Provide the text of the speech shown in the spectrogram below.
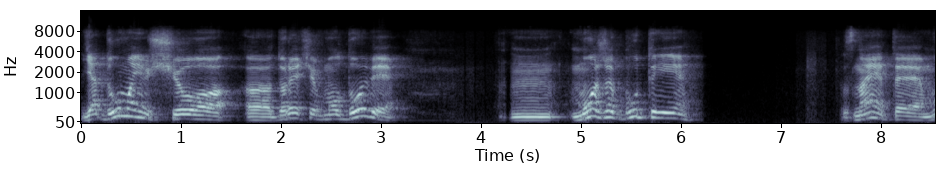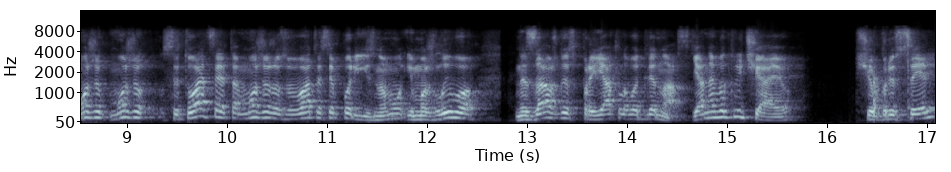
Я думаю, що, е, до речі, в Молдові може бути, знаєте, може, може, ситуація там може розвиватися по-різному і, можливо, не завжди сприятливо для нас. Я не виключаю, що Брюссель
